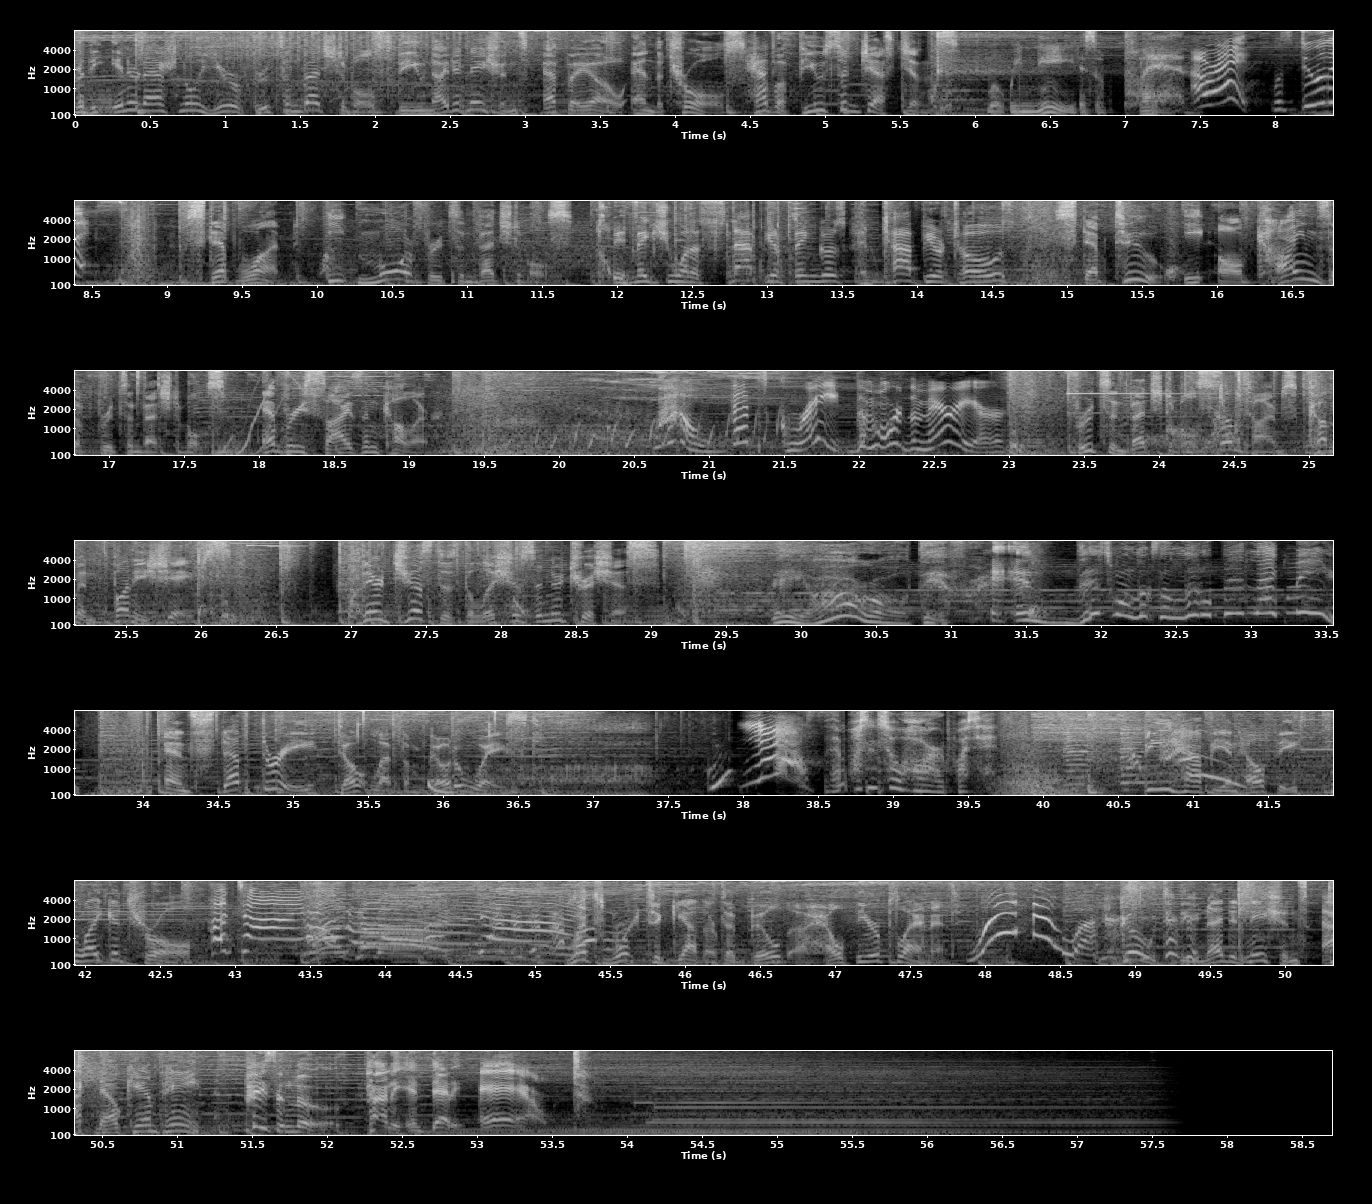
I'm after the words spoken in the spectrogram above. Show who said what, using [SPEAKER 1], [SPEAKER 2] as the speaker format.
[SPEAKER 1] For the International Year of Fruits and Vegetables, the United Nations, FAO, and the Trolls have a few suggestions.
[SPEAKER 2] What we need is a plan.
[SPEAKER 3] All right, let's do this.
[SPEAKER 1] Step 1. Eat more fruits and vegetables.
[SPEAKER 4] It makes you want to snap your fingers and tap your toes.
[SPEAKER 1] Step 2. Eat all kinds of fruits and vegetables, every size and color.
[SPEAKER 3] Wow, that's great. The more the merrier.
[SPEAKER 1] Fruits and vegetables sometimes come in funny shapes. They're just as delicious and nutritious.
[SPEAKER 5] They are all different. And this one looks a little bit like me.
[SPEAKER 1] And step 3. Don't let them go to waste.
[SPEAKER 3] Yes!
[SPEAKER 6] That wasn't so hard, was it?
[SPEAKER 1] Be happy and healthy like a troll.
[SPEAKER 3] Hug time! Hug time!
[SPEAKER 1] Let's work together to build a healthier planet.
[SPEAKER 3] Woo!
[SPEAKER 1] Go to the United Nations Act Now campaign.
[SPEAKER 7] Peace and love, Tiny and Daddy Al.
